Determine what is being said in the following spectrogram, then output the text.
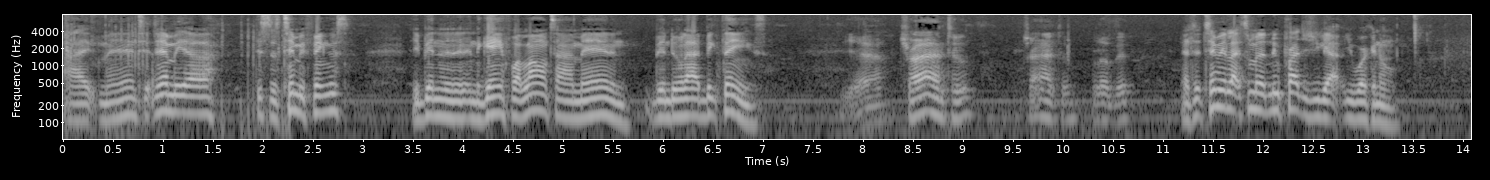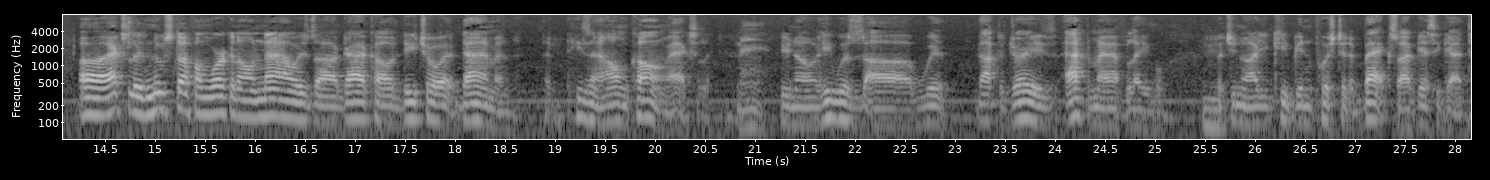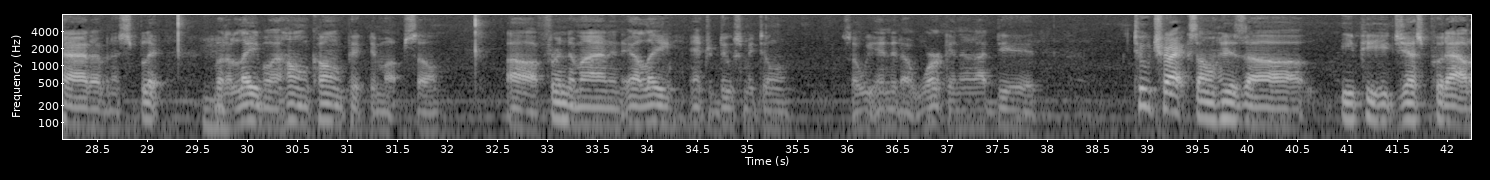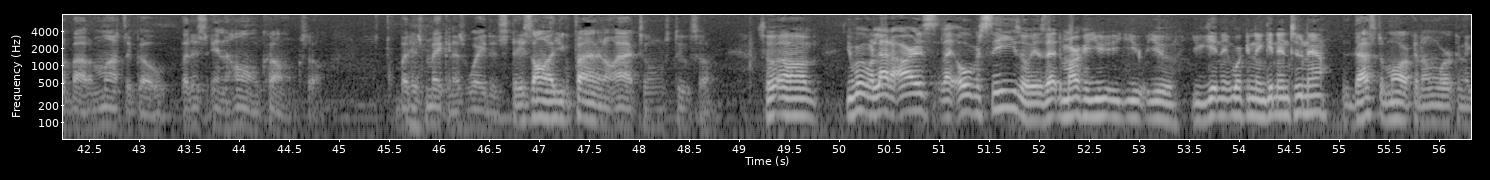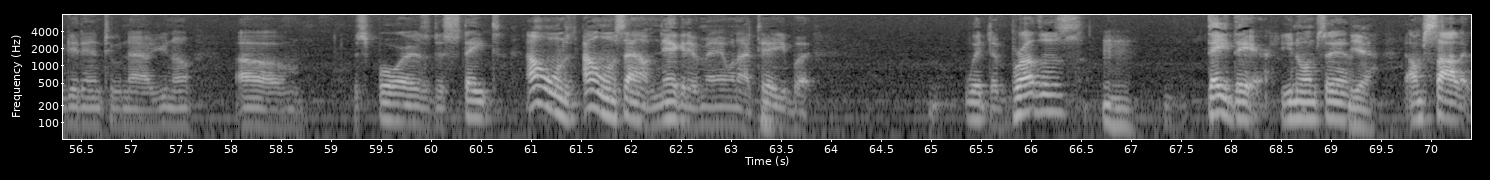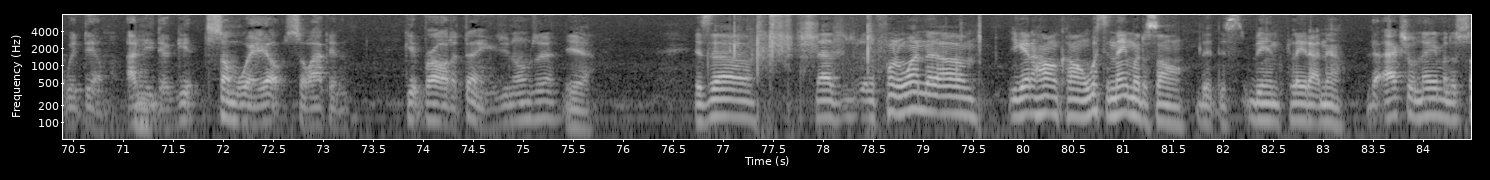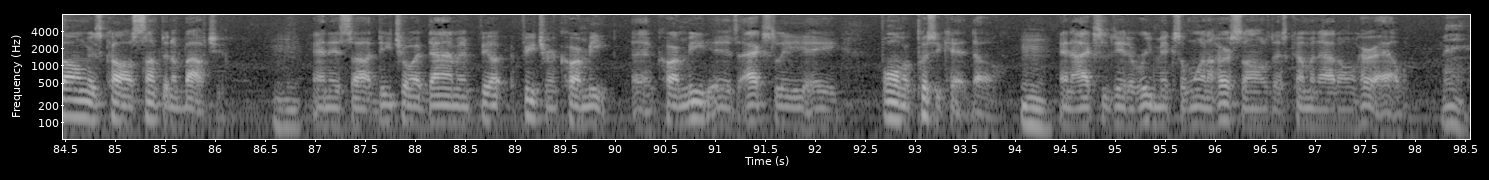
All right, man. Tell me, uh, this is Timmy Fingerz. You've been in the, in the game for a long time, man, and been doing a lot of big things. Yeah, trying to, trying to a little bit. Now, tell me like some of the new projects you got you working on. Uh, actually, the new stuff I'm working on now is a guy called Detroit Diamond. He's in Hong Kong, actually. Man, You know, he was uh, with Dr. Dre's Aftermath label, Mhm. but you know how you keep getting pushed to the back, so I guess he got tired of it and split. Mhm. But a label in Hong Kong picked him up, so uh, a friend of mine in L.A. introduced me to him. So we ended up working, and I did two tracks on his uh, EP he just put out about a month ago, but it's in Hong Kong, so. But it's making its way to the States. It's on, you can find it on iTunes too, so. so um, you work with a lot of artists like overseas, or is that the market you you you you getting working and getting into now? that's the market I'm working to get into now. You know, um, as far as the state, I don't want to. I don't want to sound negative, man, when I tell you, but with the brothers, Mm-hmm. they there. You know what I'm saying? Yeah. I'm solid with them. I need to get somewhere else so I can get broader things. You know what I'm saying? Yeah. Is uh, now, from the one that um you got in Hong Kong, what's the name of the song that is being played out now? The actual name of the song is called "Something About You," Mhm. and it's uh, Detroit Diamond fe- featuring Carmit. And Carmit is actually a former Pussycat doll. Mm-hmm. and I actually did a remix of one of her songs that's coming out on her album. Man.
